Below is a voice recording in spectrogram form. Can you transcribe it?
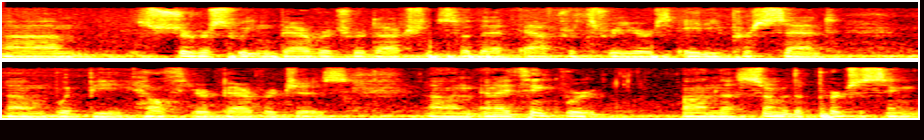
um, sugar sweetened beverage reduction so that after three years, 80% um, would be healthier beverages. Um, and I think we're on the, some of the purchasing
